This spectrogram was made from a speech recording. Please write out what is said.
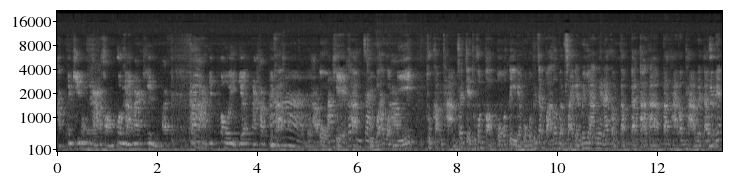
หัดไปกินหาของพวกนี้มากขึ้นครับ ตลาดยังโตอีกเยอะนะครับครับอ่าครับ โอเคครับ ก็ดีใจ ถือว่าวันนี้ทุกคำถามชัดเจนทุกคนตอบปกติเนี่ยผมกับพี่จำปาต้องแบบใส่กันไม่ยั้งเลยนะกับกับการตาถามการถามคำถามเลยแต่วันเนี้ย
